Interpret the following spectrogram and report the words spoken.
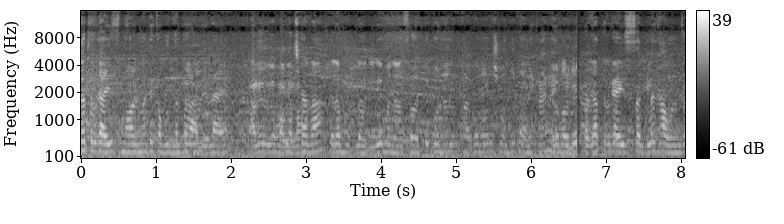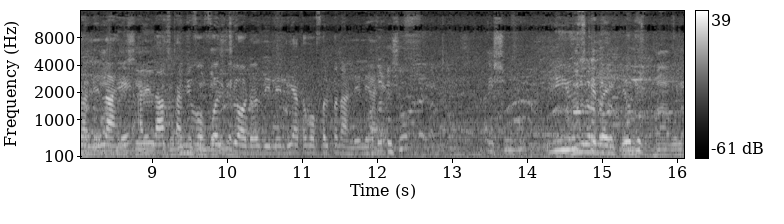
बघा तर गाईच मॉलमध्ये कबूतर पण आलेला आहे. बिचारा त्याला भूक लागली मला असं वाटतं कोणाला कोणाला शोधत आले काय माहिती. बघा तर काही सगळं खाऊन झालेलं आहे. आणि लास्ट आम्ही वफलची ऑर्डर दिलेली आता वफल पण आलेले आहे. टिश्यू टिश्यू मी यूज केलाय. योग्य हां बोला.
